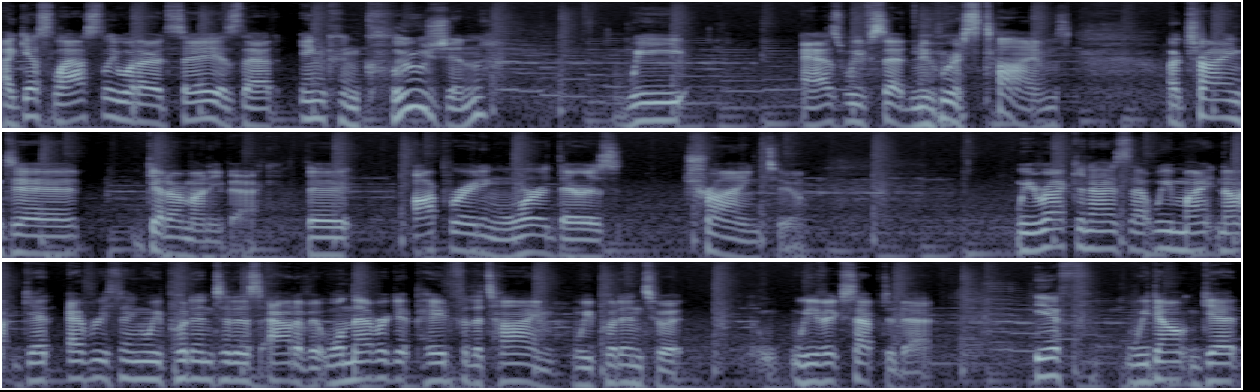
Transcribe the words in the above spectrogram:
I guess lastly, what I would say is that in conclusion, we, as we've said numerous times, are trying to get our money back. The operating word there is trying to. We recognize that we might not get everything we put into this out of it. We'll never get paid for the time we put into it. We've accepted that. If we don't get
